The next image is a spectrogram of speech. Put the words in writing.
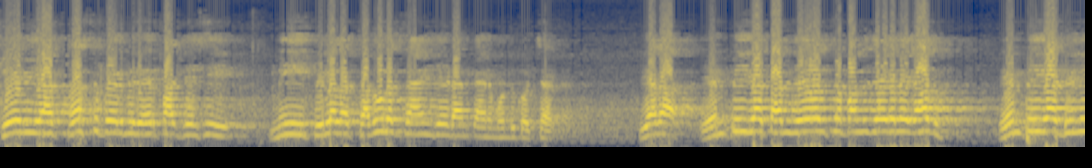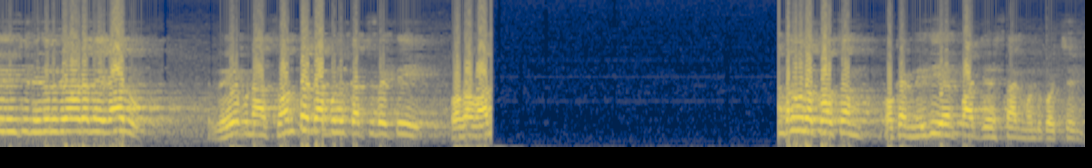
కేవీఆర్ ట్రస్ట్ పేరు మీద ఏర్పాటు చేసి మీ పిల్లల చదువులకు సాయం చేయడానికి ఆయన ముందుకొచ్చారు. ఇలా ఎంపీగా తాను చేయవలసిన పనులు చేయడమే కాదు ఎంపీగా ఢిల్లీ నుంచి నిధులు తేవడమే కాదు రేపు నా సొంత డబ్బులు ఖర్చు పెట్టి ఒక వంద కోసం ఒక నిధి ఏర్పాటు చేస్తాను ముందుకొచ్చింది.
